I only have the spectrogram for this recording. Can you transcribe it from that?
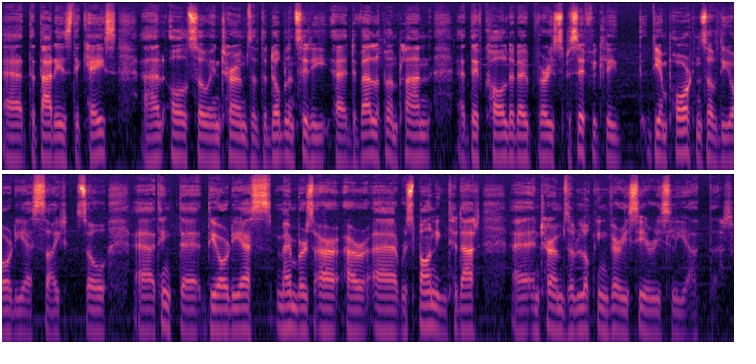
uh, that that is the case. And also in terms of the Dublin City uh, development plan, uh, they've called it out very specifically the importance of the RDS site. So I think the, the RDS members are, are responding to that in terms of looking very seriously at that.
